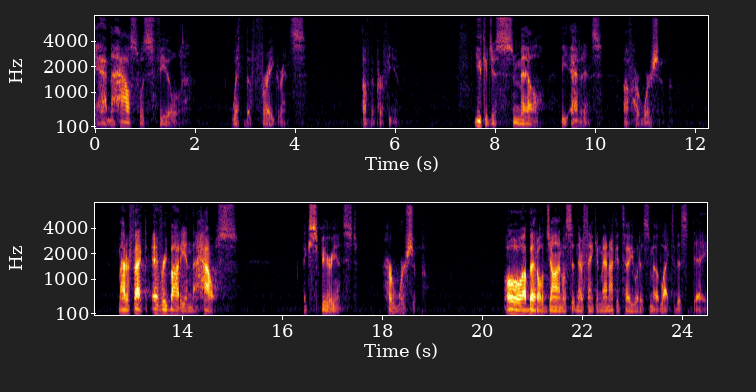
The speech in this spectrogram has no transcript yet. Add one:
yeah, and the house was filled with the fragrance of the perfume. You could just smell the evidence of her worship. Matter of fact, everybody in the house experienced her worship. Oh, I bet old John was sitting there thinking, man, I could tell you what it smelled like to this day.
